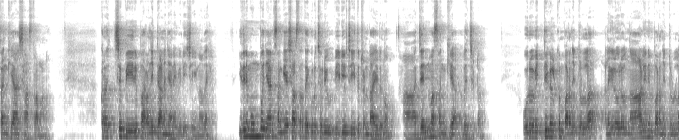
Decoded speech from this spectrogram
സംഖ്യാശാസ്ത്രമാണ്. കുറച്ച് പേര് പറഞ്ഞിട്ടാണ് ഞാൻ ഈ വീഡിയോ ചെയ്യുന്നത്. ഇതിനു മുമ്പ് ഞാൻ സംഖ്യാശാസ്ത്രത്തെക്കുറിച്ചൊരു വീഡിയോ ചെയ്തിട്ടുണ്ടായിരുന്നു. ജന്മസംഖ്യ വെച്ചിട്ട്. ഓരോ വ്യക്തികൾക്കും പറഞ്ഞിട്ടുള്ള അല്ലെങ്കിൽ ഓരോ നാളിനും പറഞ്ഞിട്ടുള്ള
